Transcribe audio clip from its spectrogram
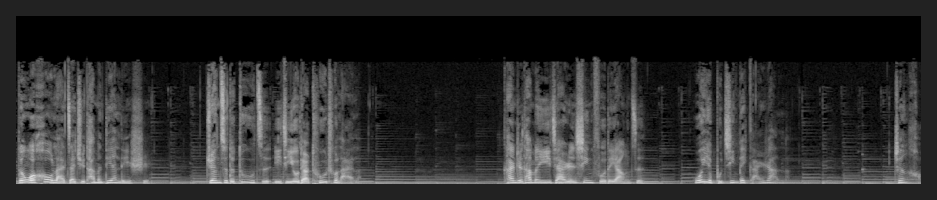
等我后来再去他们店里时，娟子的肚子已经有点凸出来了。看着他们一家人幸福的样子，我也不禁被感染了。真好。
